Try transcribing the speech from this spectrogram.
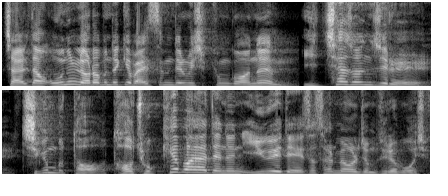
자, 일단 오늘 여러분들께 말씀드리고 싶은 거는 2차 전지를 지금부터 더 좋게 봐야 되는 이유에 대해서 설명을 좀 드려보고 싶습니다.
